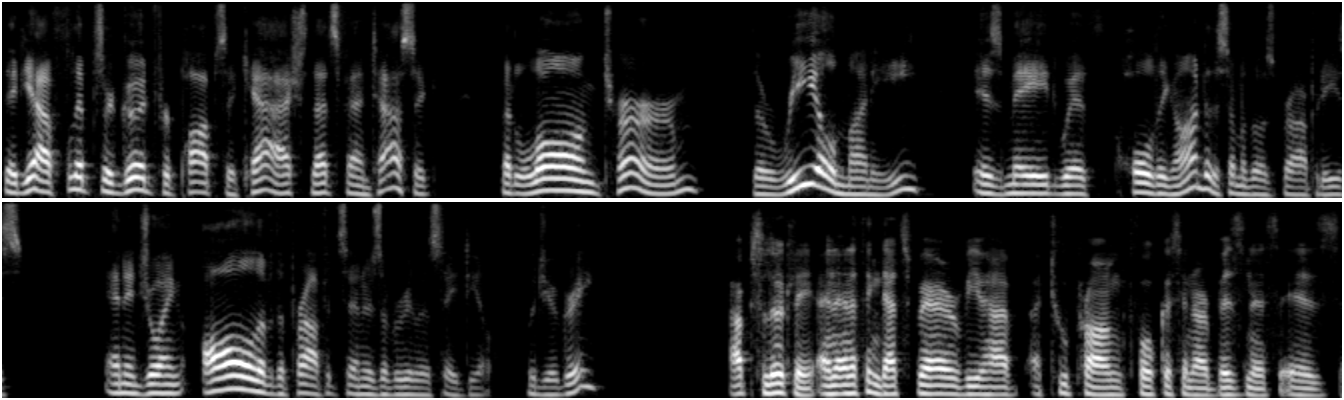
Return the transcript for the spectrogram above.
that yeah flips are good for pops of cash. That's fantastic. But long term the real money is made with holding on to some of those properties and enjoying all of the profit centers of a real estate deal. Would you agree? Absolutely, and, and I think that's where we have a two-pronged focus in our business is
